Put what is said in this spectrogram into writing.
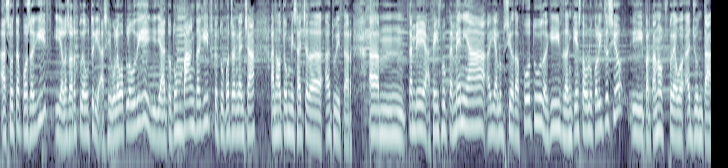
a sota posa GIF i aleshores podeu triar. Si voleu aplaudir, hi ha tot un banc de GIFs que tu pots enganxar en el teu missatge de, a Twitter. Um, també a Facebook també n'hi ha, hi ha l'opció de foto, de GIF, d'enquesta o localització, i per tant els podeu adjuntar.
